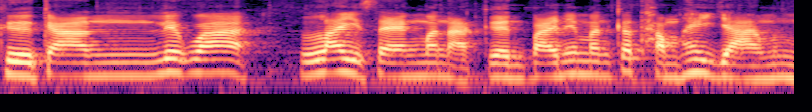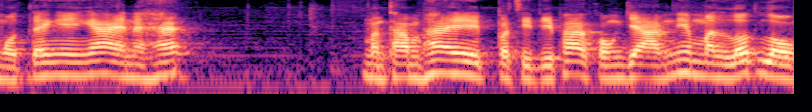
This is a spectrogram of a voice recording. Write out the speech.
คือการเรียกว่าไล่แซงมาหนักเกินไปนี่มันก็ทำให้ยางมันหมดได้ง่าย ๆ นะฮะมันทำให้ประสิทธิภาพของยางเนี่ยมันลดลง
